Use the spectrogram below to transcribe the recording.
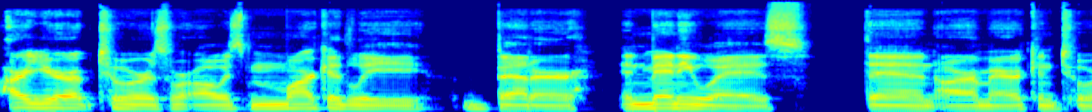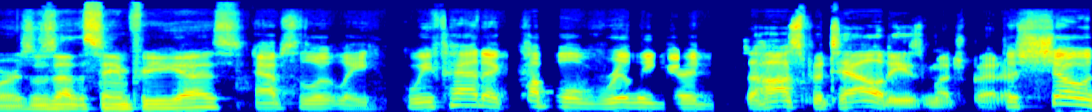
our Europe tours were always markedly better in many ways than our American tours. Was that the same for you guys? absolutely we've had a couple really good The hospitality is much better. the shows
